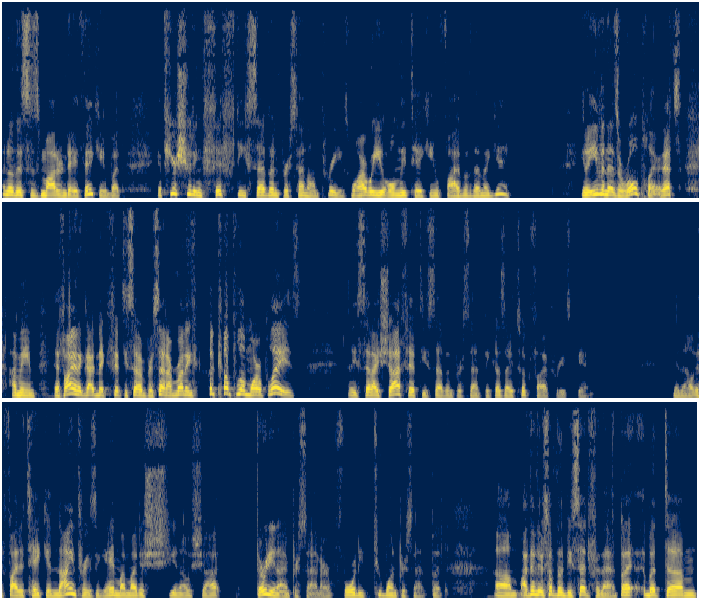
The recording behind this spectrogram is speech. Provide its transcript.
I know this is modern day thinking, but if you're shooting 57% on threes, why were you only taking five of them a game? You know, even as a role player, that's, I mean, if I had a guy make 57%, I'm running a couple of more plays. And he said, I shot 57% because I took five threes a game. You know, if I'd have taken nine threes a game, I might have, you know, shot 39% or 42, 1%. But, um, I think there's something to be said for that. But, but, um,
